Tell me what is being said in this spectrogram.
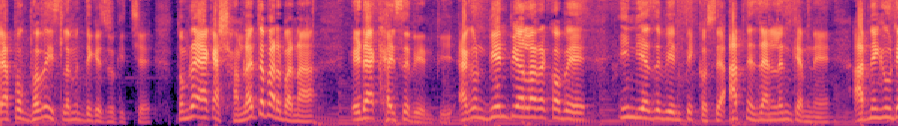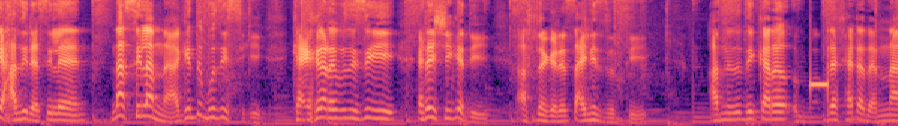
ব্যাপকভাবে ইসলামের দিকে ঝুঁকিচ্ছে। তোমরা একা সামলাইতে পারবে না, এটা খাইছে বিএনপি এখন বিএনপি ওয়ালারা কবে ইন্ডিয়া যে বিএনপি করছে, আপনি জানলেন কেমনে? আপনি কি উঠে হাজির ছিলেন না, ছিলাম না, কিন্তু বুঝেছি কে করে বুঝেছি এটাই শিখে দিই। আপনাকে চাইনিজ বুদ্ধি। আপনি যদি কারও ফেটা দেন, না,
